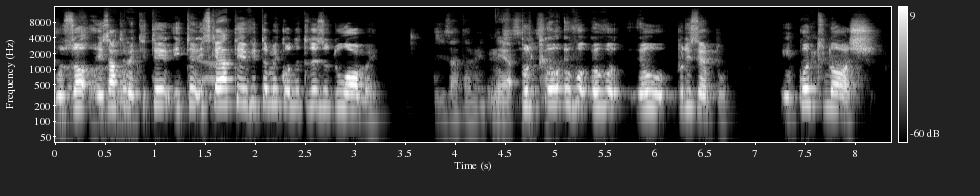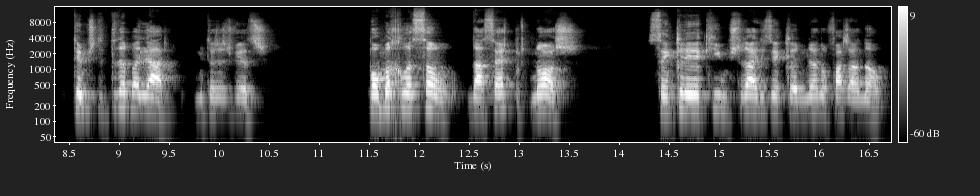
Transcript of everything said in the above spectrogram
Os pessoa, exatamente, e, tem, e, tem, e se calhar tem a ver também com a natureza do homem. Exatamente. Yeah. Porque eu, eu, vou, eu, vou, eu, por exemplo, enquanto nós temos de trabalhar, muitas das vezes, para uma relação dar certo, porque nós sem querer aqui misturar e dizer que a mulher não faz nada, não.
